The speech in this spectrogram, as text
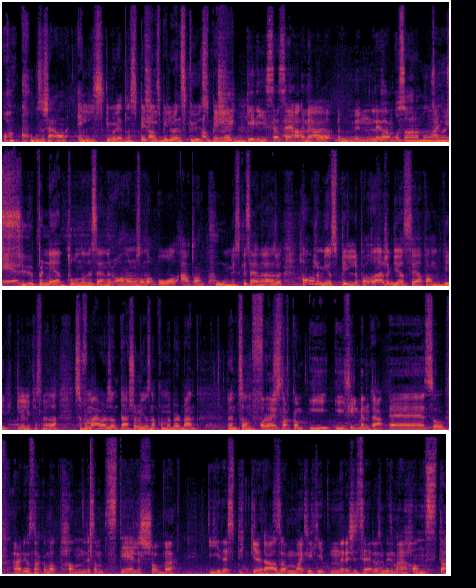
og han koser seg, og han elsker muligheten til å spille. Han spiller jo en skuespiller. Han tygger i seg scenene Ja, med ja, ja. åpen munn, liksom. Og så har han noen sånne helt- super nedtonede scener, og han har noen sånne all out og han komiske scener. Er så, han har så mye å spille på, og det er så gøy å se at han virkelig lykkes med det. Så for meg var det sånn, det er så mye å snakke om med Birdman. Men sånn Og det er jo snakk om i, i filmen, Ja. eh, så er det jo snakk om at han liksom stjeler showet i det stykket Ja, altså- som Michael Keaton regisserer, som liksom er hans. da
